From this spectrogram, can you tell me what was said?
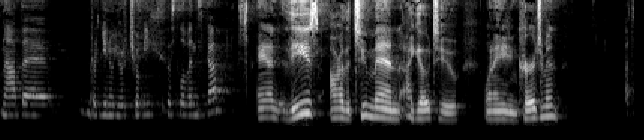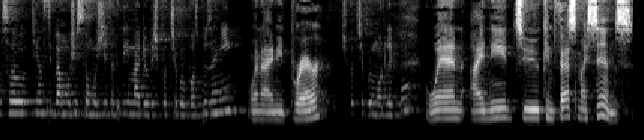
znáte rodinu Jurčových ze Slovenska. And these are the two men I go to when I need encouragement, A to jsou, dva muži jsou muži, za kterými jdu, když potřebuji pozbuzení, when I need prayer, když potřebuji modlitbu, when I need to confess my sins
